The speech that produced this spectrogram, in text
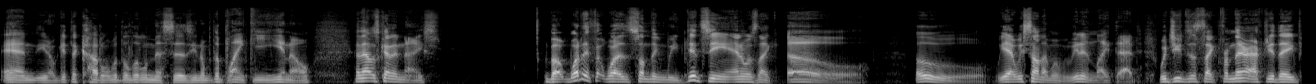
and you know, get to cuddle with the little misses, you know, with the blankie, you know, and that was kind of nice. But what if it was something we did see and it was like, oh, oh, yeah, we saw that movie. We didn't like that. Would you just like from there after they've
